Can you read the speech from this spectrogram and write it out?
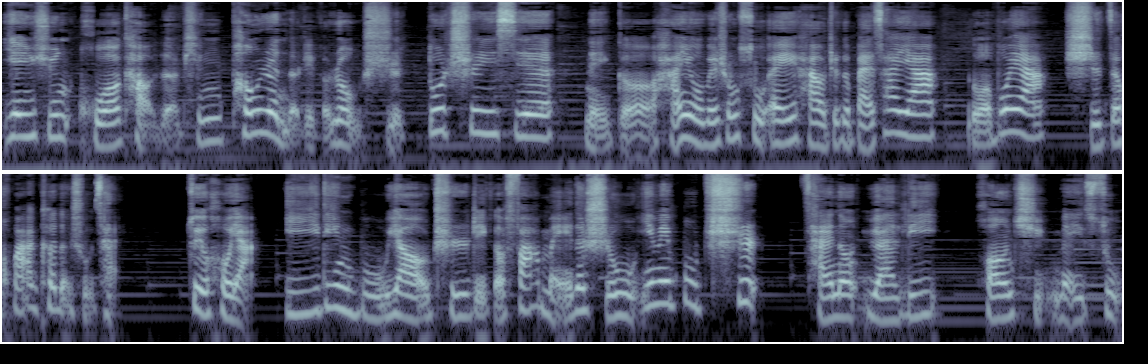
烟熏、火烤的平烹饪的这个肉食，多吃一些那个含有维生素 A，还有这个白菜呀、萝卜呀、十字花科的蔬菜。最后呀，一定不要吃这个发霉的食物，因为不吃才能远离黄曲霉素。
